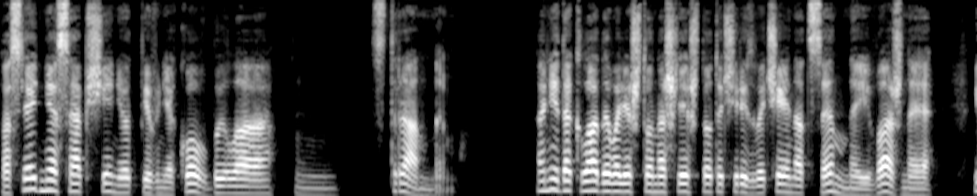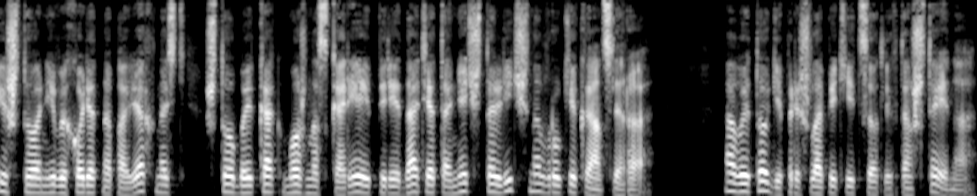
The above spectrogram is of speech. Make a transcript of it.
Последнее сообщение от пивняков было... М, странным. Они докладывали, что нашли что-то чрезвычайно ценное и важное, и что они выходят на поверхность, чтобы как можно скорее передать это нечто лично в руки канцлера. А в итоге пришла петиция от Лихтенштейна,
